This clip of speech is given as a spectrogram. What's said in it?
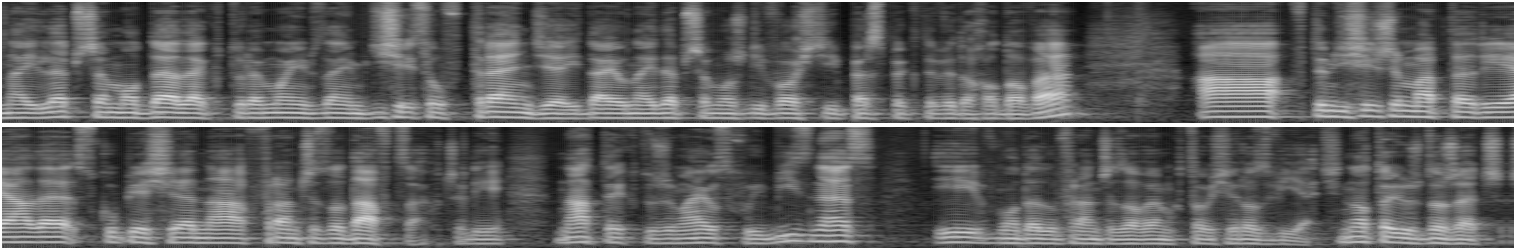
najlepsze modele, które moim zdaniem dzisiaj są w trendzie i dają najlepsze możliwości i perspektywy dochodowe a w tym dzisiejszym materiale skupię się na franczyzodawcach, czyli na tych, którzy mają swój biznes i w modelu franczyzowym chcą się rozwijać. No to już do rzeczy.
